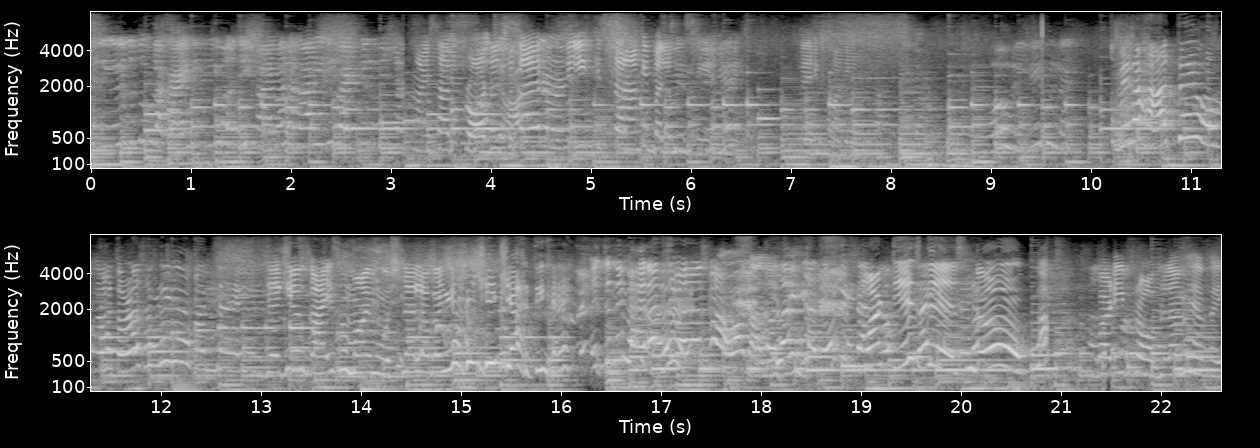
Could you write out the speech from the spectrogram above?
चली गई तो तू हमारे साथ फ्रॉड हो चुका इमोशनल में ये क्या दी है? इतनी मेहनत से मैंने उसमें आवाज़ आ गई व्हाट इज़ दिस नो बड़ी प्रॉब्लम है भाई।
